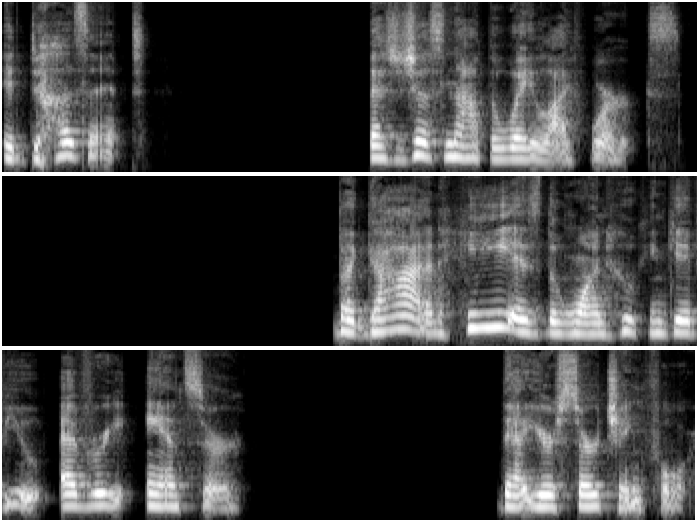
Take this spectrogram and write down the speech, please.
It doesn't. That's just not the way life works. But God, He is the one who can give you every answer that you're searching for.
